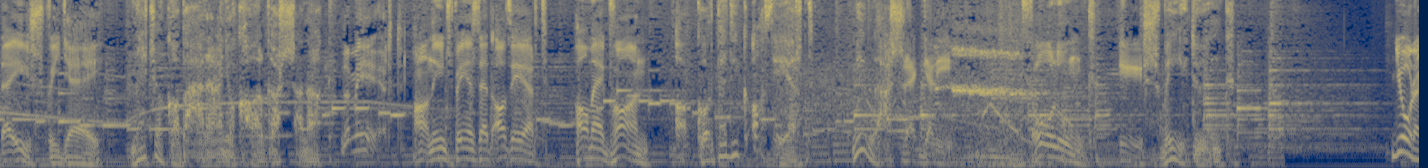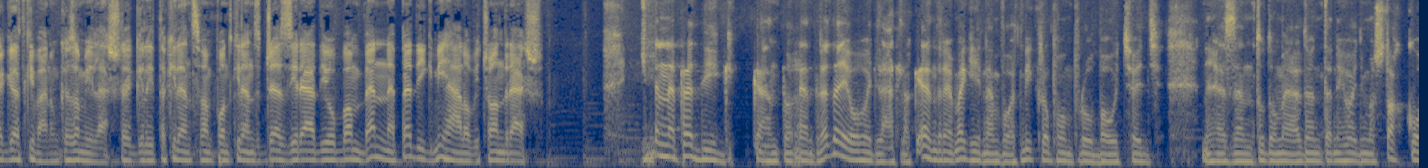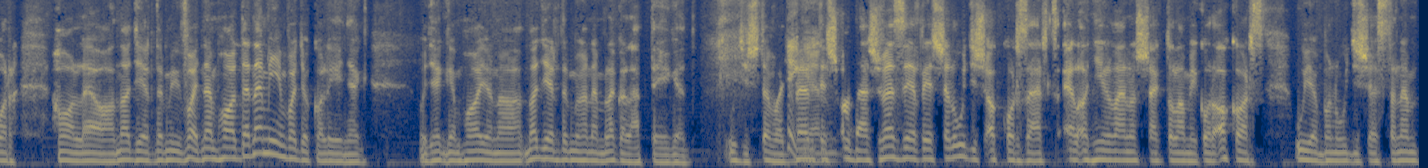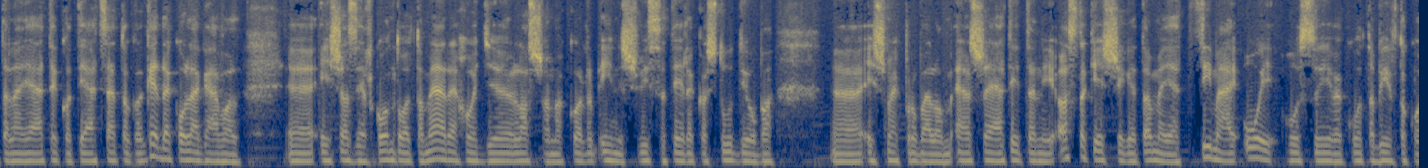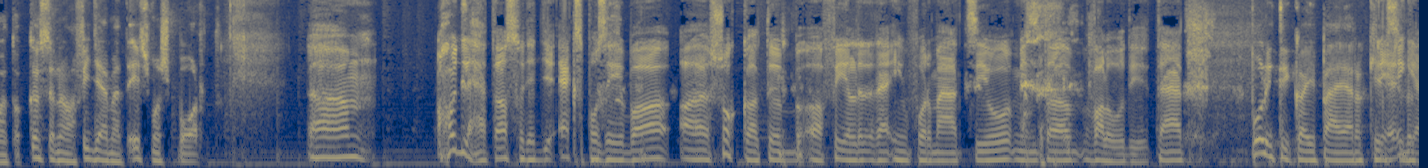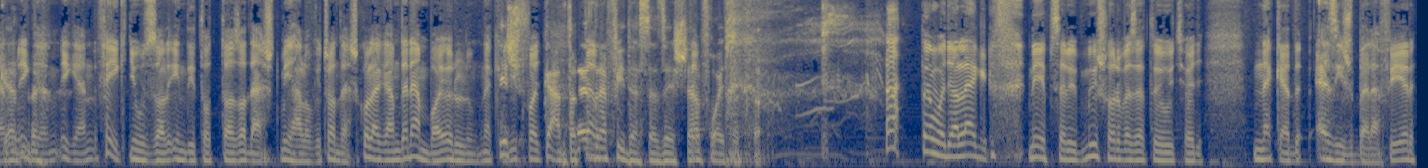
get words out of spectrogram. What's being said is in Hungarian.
De is figyelj, ne csak a bárányok hallgassanak. De miért? Ha nincs pénzed azért, ha megvan, akkor pedig azért. Millás reggeli. Szólunk és védünk. Jó reggelt kívánunk, ez a Millás reggel itt a 90.9 Jazzy Rádióban, benne pedig Mihálovics András. Benne pedig Kántor Endre, de jó, hogy látlak. Endre, megint nem volt mikrofonpróba, úgyhogy nehezen tudom eldönteni, hogy most akkor hall le a nagy érdemű, vagy nem hall, de nem én vagyok a lényeg, hogy engem halljon a nagy érdemű, hanem legalább téged. Úgyis te vagy Igen. bent, és adás vezérléssel úgyis akkor zársz el a nyilvánosságtól, amikor akarsz. Újabban úgyis ezt a nemtelen játékot játszátok a Gede kollégával, eh, és azért gondoltam erre, hogy lassan akkor én is visszatérek a stúdióba, eh, és megpróbálom elsajátítani azt a készséget, amelyet Cimály oly hosszú évek óta birtokoltok. Köszönöm a figyelmet, és most sport. Um, hogy lehet az, hogy egy expozéba a sokkal több a félre információ, mint a valódi? Tehát Politikai pályára készülök igen, Endre. igen, igen. Fake news-zal indította az adást Mihálovics András kollégám, de nem baj, örülünk neki, És itt vagy. Kántor Te- Endre fideszezéssel folytatta. Te vagy a legnépszerűbb műsorvezető, úgyhogy neked ez is belefér.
